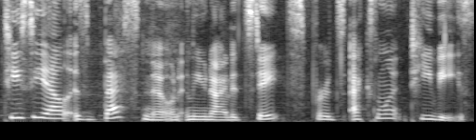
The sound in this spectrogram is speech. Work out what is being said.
TCL is best known in the United States for its excellent TVs.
